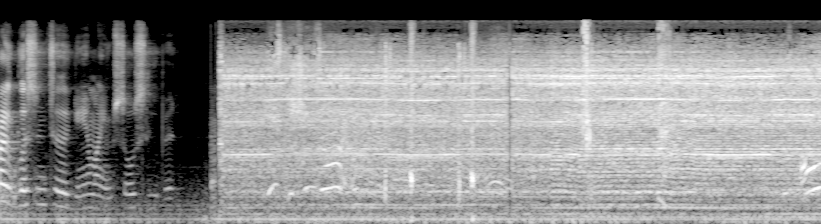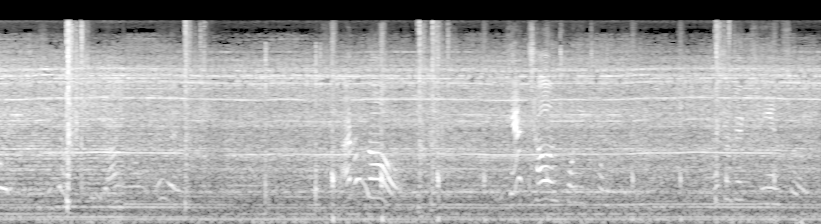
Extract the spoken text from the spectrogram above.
I listen to the game? I am so stupid. Oh I don't know. You can't tell in 2020. That's get canceled.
